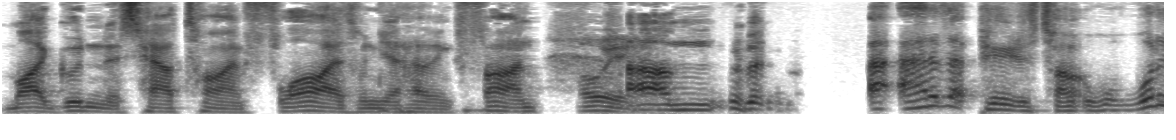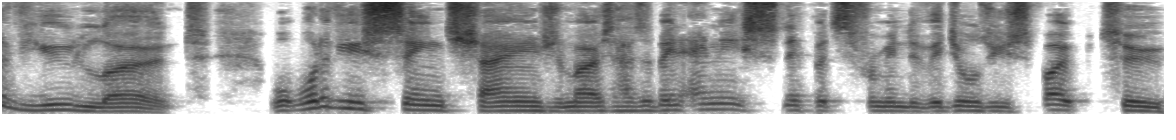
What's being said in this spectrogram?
My goodness, how time flies when you're having fun. Oh, yeah. Um, but out of that period of time, what have you learned? What have you seen change the most? Has there been any snippets from individuals? You spoke to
